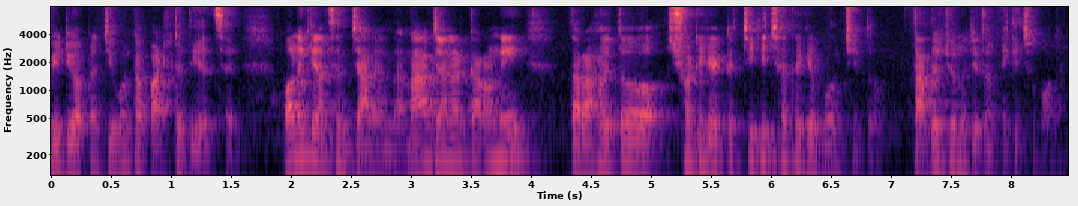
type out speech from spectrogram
ভিডিও আপনার জীবনটা পাল্টে দিয়েছে। অনেকে আছেন জানেন না। না জানার কারণেই তারা হয়তো সঠিক একটা চিকিৎসা থেকে বঞ্চিত। তাদের জন্য যদি আপনি কিছু বলেন।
